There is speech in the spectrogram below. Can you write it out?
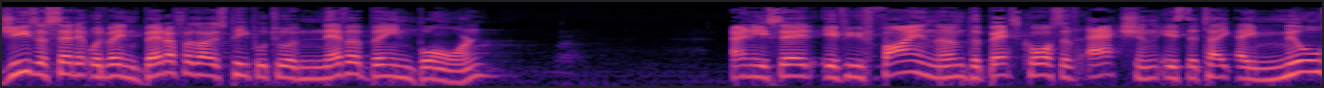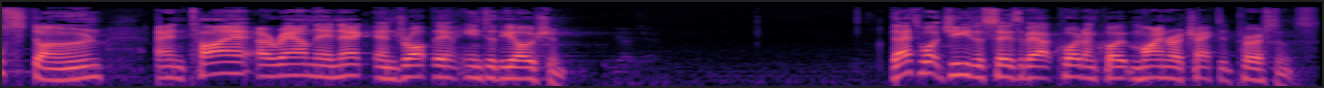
Jesus said it would have been better for those people to have never been born and he said, if you find them, the best course of action is to take a millstone and tie it around their neck and drop them into the ocean. That's what Jesus says about quote unquote minor attracted persons.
